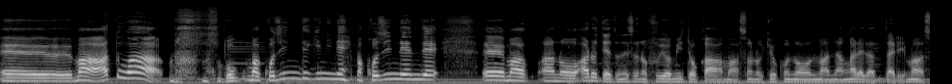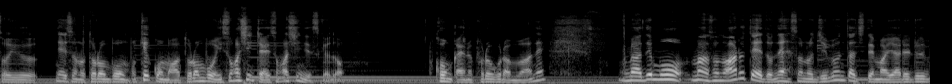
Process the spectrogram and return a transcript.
えー、まああとは、まあ、僕、まあ個人的にね、まあ個人連で、えー、まああの、ある程度ね、その譜読みとか、まあその曲のまあ流れだったり、まあそういうね、そのトロンボーンも結構まあトロンボーン忙しいっちゃ忙しいんですけど、今回のプログラムはね、まあでも、まあそのある程度ね、その自分たちでまあやれる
